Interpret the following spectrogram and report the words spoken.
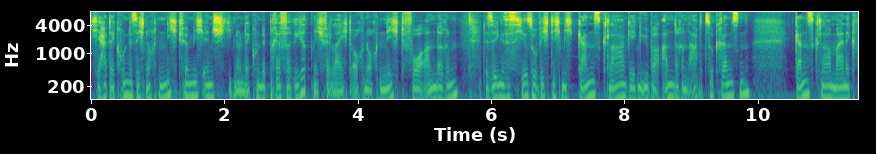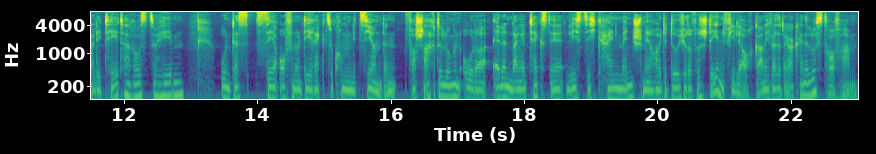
hier hat der Kunde sich noch nicht für mich entschieden und der Kunde präferiert mich vielleicht auch noch nicht vor anderen. Deswegen ist es hier so wichtig, mich ganz klar gegenüber anderen abzugrenzen, ganz klar meine Qualität herauszuheben und das sehr offen und direkt zu kommunizieren. Denn Verschachtelungen oder ellenlange Texte liest sich kein Mensch mehr heute durch oder verstehen viele auch gar nicht, weil sie da gar keine Lust drauf haben.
